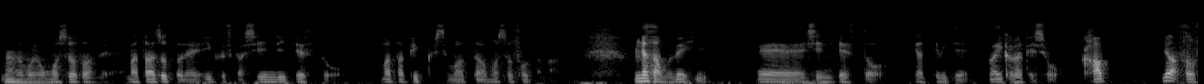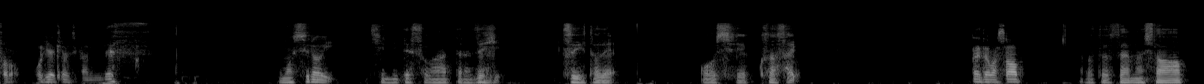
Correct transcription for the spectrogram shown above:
またこれ面白そうなんで、またちょっとね、いくつか心理テストをまたピックしてもらったら面白そうだな。皆さんもぜひ、えー、心理テストやってみてはいかがでしょうか。では、そろそろお開きの時間です。面白い心理テストがあったらぜひ、ツイートでお教えください。ありがとうございました。ありがとうございました。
